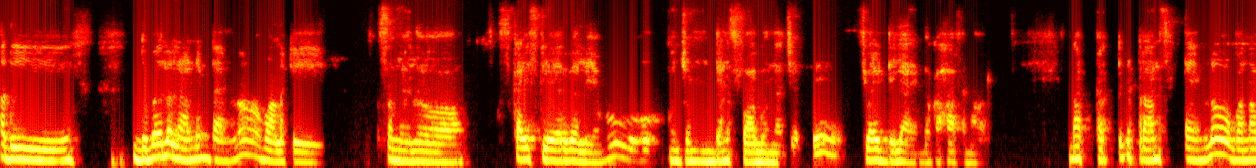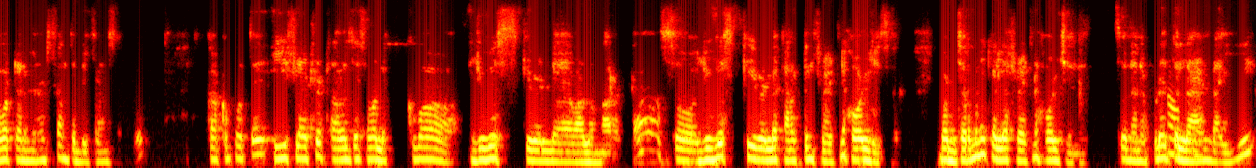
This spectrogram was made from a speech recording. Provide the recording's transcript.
అది దుబాయ్లో ల్యాండింగ్ టైంలో వాళ్ళకి సమ్ ఏదో స్కైస్ క్లియర్గా లేవు కొంచెం డెన్స్ ఫాగ్ ఉందని చెప్పి ఫ్లైట్ డిలే అయింది ఒక హాఫ్ అన్ అవర్. నాకు కరెక్ట్గా ట్రాన్సిట్ టైంలో వన్ అవర్ టెన్ మినిట్స్ అంత డిఫరెన్స్ ఉంది. కాకపోతే ఈ ఫ్లైట్లో ట్రావెల్ చేసే వాళ్ళు ఎక్కువ యుఎస్కి వెళ్ళే వాళ్ళు ఉన్నారంట. సో యుఎస్కి వెళ్ళే కనెక్టింగ్ ఫ్లైట్ని హోల్డ్ చేశారు. బట్ జర్మనీకి వెళ్ళే ఫ్లైట్ని హోల్డ్ చేయలేదు. సో నేను ఎప్పుడైతే. ల్యాండ్ అయ్యి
